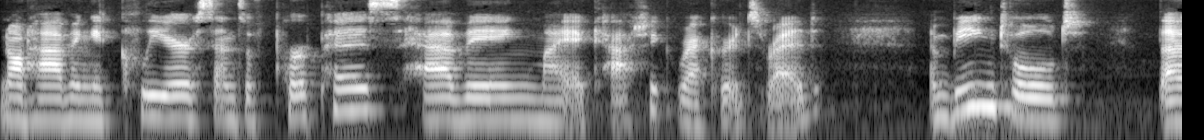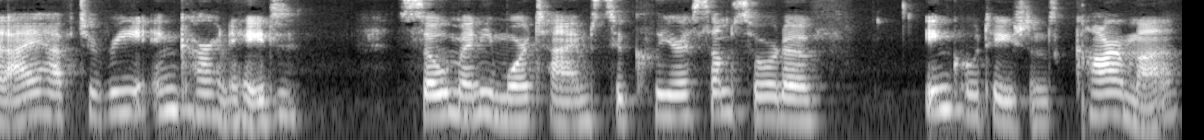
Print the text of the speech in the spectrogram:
not having a clear sense of purpose, having my Akashic records read, and being told that I have to reincarnate so many more times to clear some sort of, in quotations, karma.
